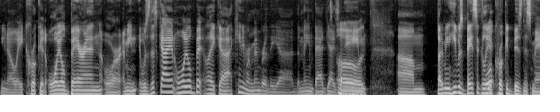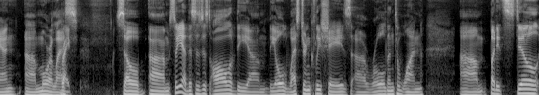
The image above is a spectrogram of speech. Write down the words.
you know, a crooked oil baron, or I mean, was this guy an oil bit? Like, uh, I can't even remember the uh, the main bad guy's Oh. name. Um, but I mean, he was basically a crooked businessman, um, more or less. Right. So, um, so yeah, this is just all of the um, the old Western cliches uh, rolled into one. Um, but it's still,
